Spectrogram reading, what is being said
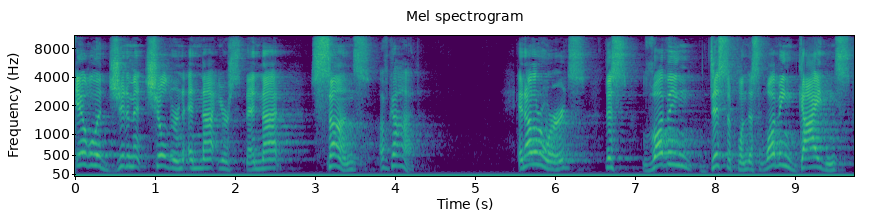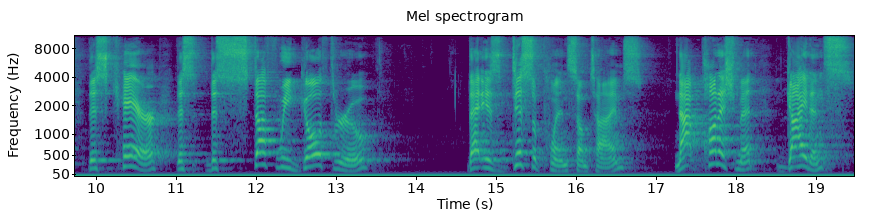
illegitimate children and not, your, and not sons of God. In other words, this loving discipline, this loving guidance, this care, this, this stuff we go through that is discipline sometimes, not punishment, guidance.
